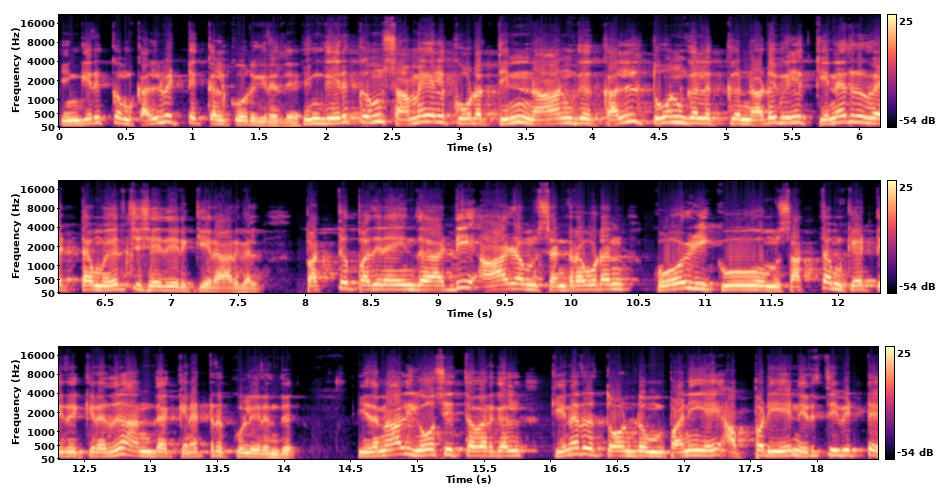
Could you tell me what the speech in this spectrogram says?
இங்கிருக்கும் கல்வெட்டுக்கள் கூறுகிறது. இங்கு இருக்கும் சமையல் கூடத்தின் நான்கு கல் தூண்களுக்கு நடுவில் கிணறு வெட்ட முயற்சி செய்திருக்கிறார்கள். பத்து பதினைந்து அடி ஆழம் சென்றவுடன் கோழி கூவும் சத்தம் கேட்டிருக்கிறது அந்த கிணற்றுக்குள் இருந்து. இதனால் யோசித்தவர்கள் கிணறு தோண்டும் பணியை அப்படியே நிறுத்திவிட்டு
